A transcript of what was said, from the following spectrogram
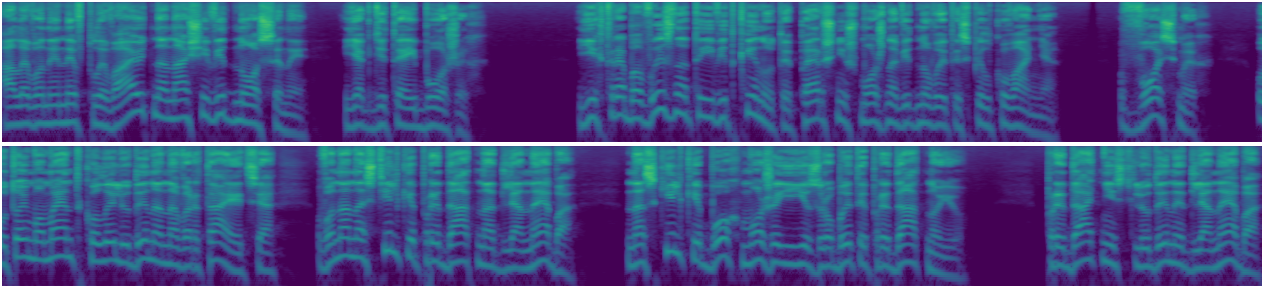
але вони не впливають на наші відносини, як дітей Божих. Їх треба визнати і відкинути, перш ніж можна відновити спілкування. Восьмих, у той момент, коли людина навертається, вона настільки придатна для неба, наскільки Бог може її зробити придатною. Придатність людини для неба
